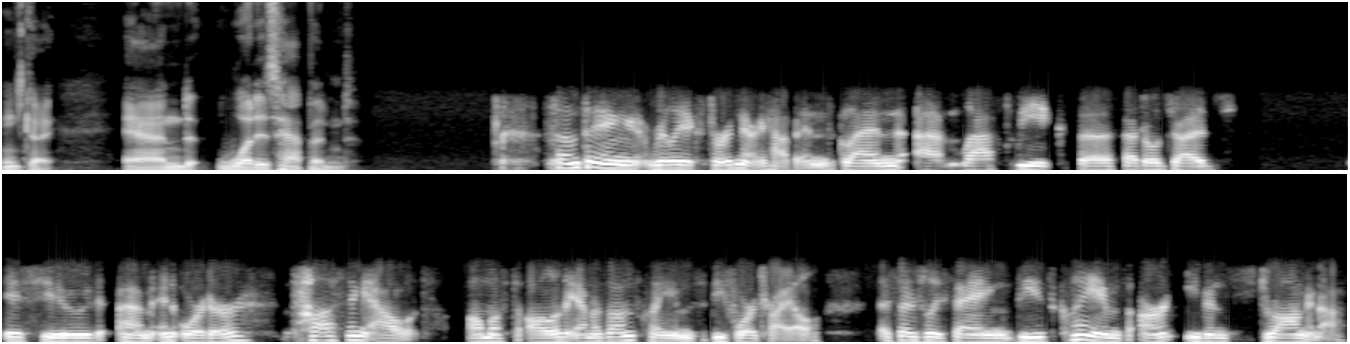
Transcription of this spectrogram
Okay. And what has happened? Something really extraordinary happened, Glenn. Um, last week, the federal judge issued um, an order tossing out almost all of Amazon's claims before trial, essentially saying these claims aren't even strong enough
